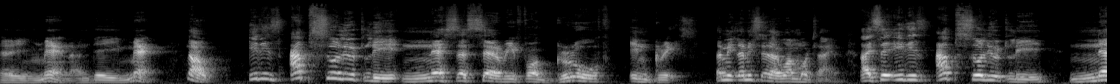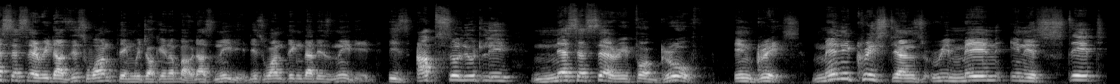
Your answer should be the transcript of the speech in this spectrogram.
Amen and amen. Now, it is absolutely necessary for growth in grace. Let me let me say that one more time. I say it is absolutely necessary that this one thing we're talking about that's needed, this one thing that is needed, is absolutely necessary for growth in grace. Many Christians remain in a state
